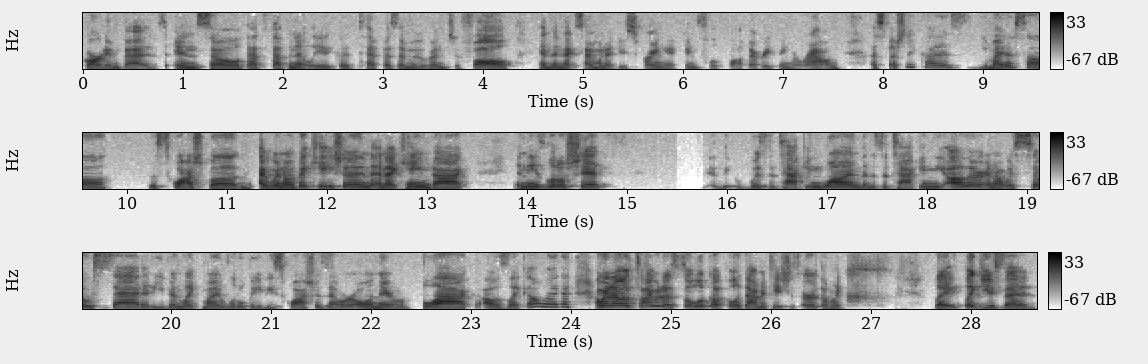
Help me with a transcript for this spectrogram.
garden beds and so that's definitely a good tip as i move into fall and the next time when I do spring, it can flip flop everything around, especially because you might have saw the squash bug. I went on vacation and I came back and these little shits was attacking one, then it's attacking the other. And I was so sad at even like my little baby squashes that were on there were black. I was like, oh my God. I went outside with a solo couple of Diatomaceous earth. I'm like, like, like you said,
